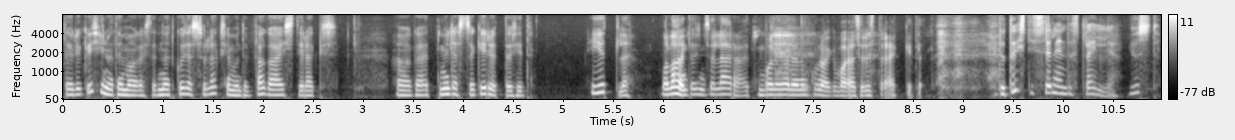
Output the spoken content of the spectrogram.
ta oli küsinud ema käest, et noh, et kuidas sul läks ja ma ütlen, väga hästi läks. aga et millest sa kirjutasid? ei ütle, ma lahendasin selle ära, et mul ei ole enam kunagi vaja sellest rääkida ta tõstis selle endast välja. just.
